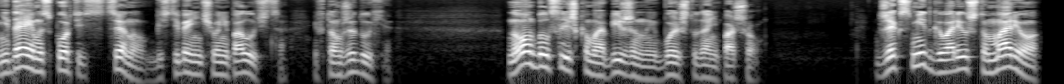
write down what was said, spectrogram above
Не дай им испортить сцену, без тебя ничего не получится». И в том же духе но он был слишком обижен и больше туда не пошел. Джек Смит говорил, что Марио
